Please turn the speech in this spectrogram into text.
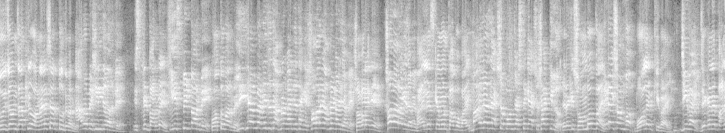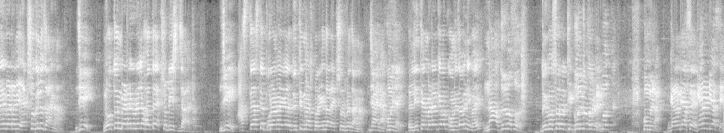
দুইজন যাত্রী অনায়াসে আর তুলতে পারবে? আরও বেশি নিতে পারবে। স্পিড বাড়বে? কি স্পিড বাড়বে? কত বাড়বে? লিথিয়াম ব্যাটারি যদি আপনার গাড়িতে থাকে সবার আগে আপনার গাড়ি যাবে। সবার আগে? সবার আগে যাবে মাইলেজ কেমন পাবো ভাই? মাইলেজ একশো পঞ্চাশ থেকে একশো ষাট কিলো। এটা কি সম্ভব ভাই? এটাই সম্ভব। বলেন কি ভাই? জি ভাই। যেখানে পানির ব্যাটারি একশো কিলো যায় না। জি। নতুন ব্যাটারি উঠলে হয়তো একশো বিশ যায়। জি। আস্তে আস্তে পুরানো হয়ে গেলে দুই তিন মাস পরে কিন্তু আর একশো রুপে যায় না। যায় না কমে যায়। তো লিথিয়াম ব্যাটারি কি আবার কমে যাবে নি ভাই? না দুই বছর। দুই বছরও ঠিক দুই বছর কমবে না। গ্যারান্টি আছে? গ্যারান্টি আছে।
